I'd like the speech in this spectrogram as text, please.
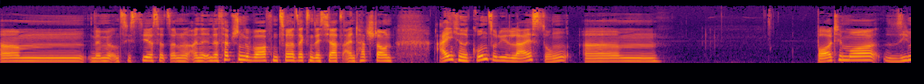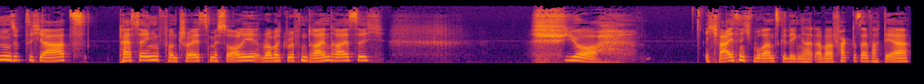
ähm, wenn wir uns die Steelers jetzt an eine Interception geworfen, 266 Yards, ein Touchdown, eigentlich eine grundsolide Leistung. Ähm, Baltimore 77 Yards, Passing von Trace McSorley, Robert Griffin 33. Ja, ich weiß nicht, woran es gelegen hat, aber Fakt ist einfach der,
